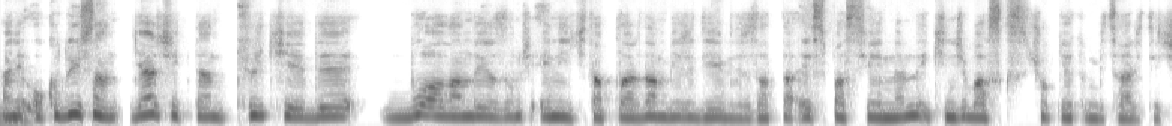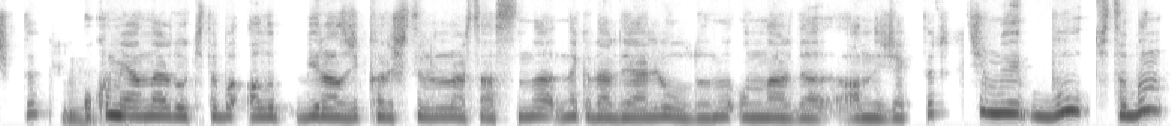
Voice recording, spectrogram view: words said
hani okuduysan gerçekten Türkiye'de bu alanda yazılmış en iyi kitaplardan biri diyebiliriz. Hatta Espas yayınlarında ikinci baskısı çok yakın bir tarihte çıktı. Hı. Okumayanlar da o kitabı alıp birazcık karıştırırlarsa aslında ne kadar değerli olduğunu onlar da anlayacaktır. Şimdi bu kitabın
